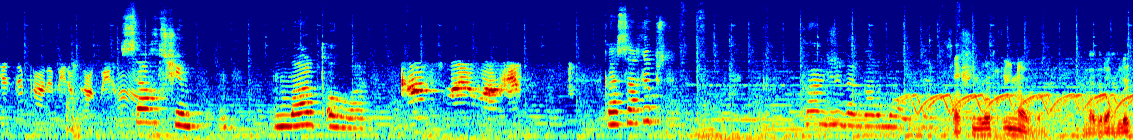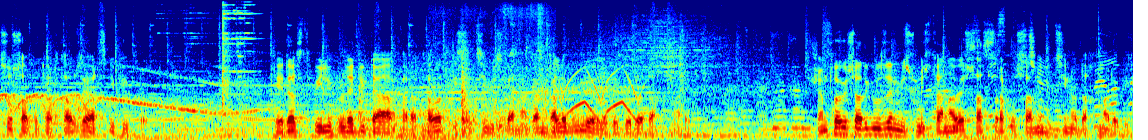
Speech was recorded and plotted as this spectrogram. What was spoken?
შეძებ კარები რომ გაგვიღო. სახლში მარტო ვარ. კარს ვერ ვაღებ. გასაღებს ფანჯრიდან გამოვიდა. საშინ ვერ ყინავდა, მაგრამ ლექსო საკუთარ თავზე არც კი ფიქრობდა. დედას თბილი პლედი დააფარა, თავად კი სიცივისგან აგანგალებული ელეგებოდა დახმარება. შემთხვევის ადგილზე მისვლისთანავე სასწრაფო სამედიცინო დახმარების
